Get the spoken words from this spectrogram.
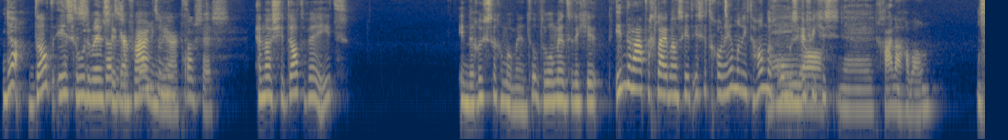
Ja. Dat is hoe de menselijke dat is een ervaring werkt. proces. En als je dat weet, in de rustige momenten, op de momenten dat je in de waterglijbaan zit, is het gewoon helemaal niet handig om eens joh, eventjes... Nee, ga dan gewoon.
